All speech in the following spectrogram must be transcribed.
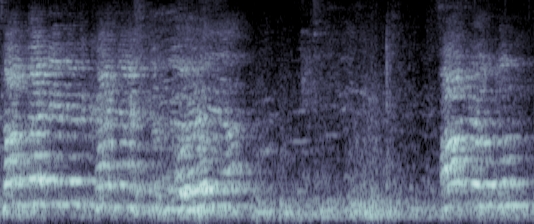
Sandalyeleri kaynaştırmıyorum. Öyle ya. Abi otur.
